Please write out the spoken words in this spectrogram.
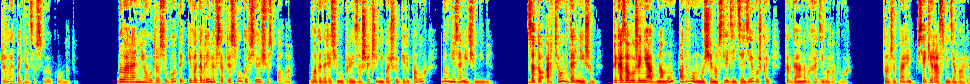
желая подняться в свою комнату. Было раннее утро субботы, и в это время вся прислуга все еще спала, благодаря чему произошедший небольшой переполох был незамечен ими. Зато Артем в дальнейшем приказал уже не одному, а двум мужчинам следить за девушкой, когда она выходила во двор. Тот же парень, всякий раз видя Варю,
